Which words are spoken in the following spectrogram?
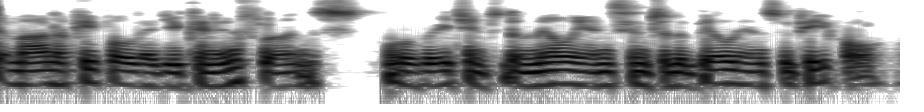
The amount of people that you can influence will reach into the millions, into the billions of people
